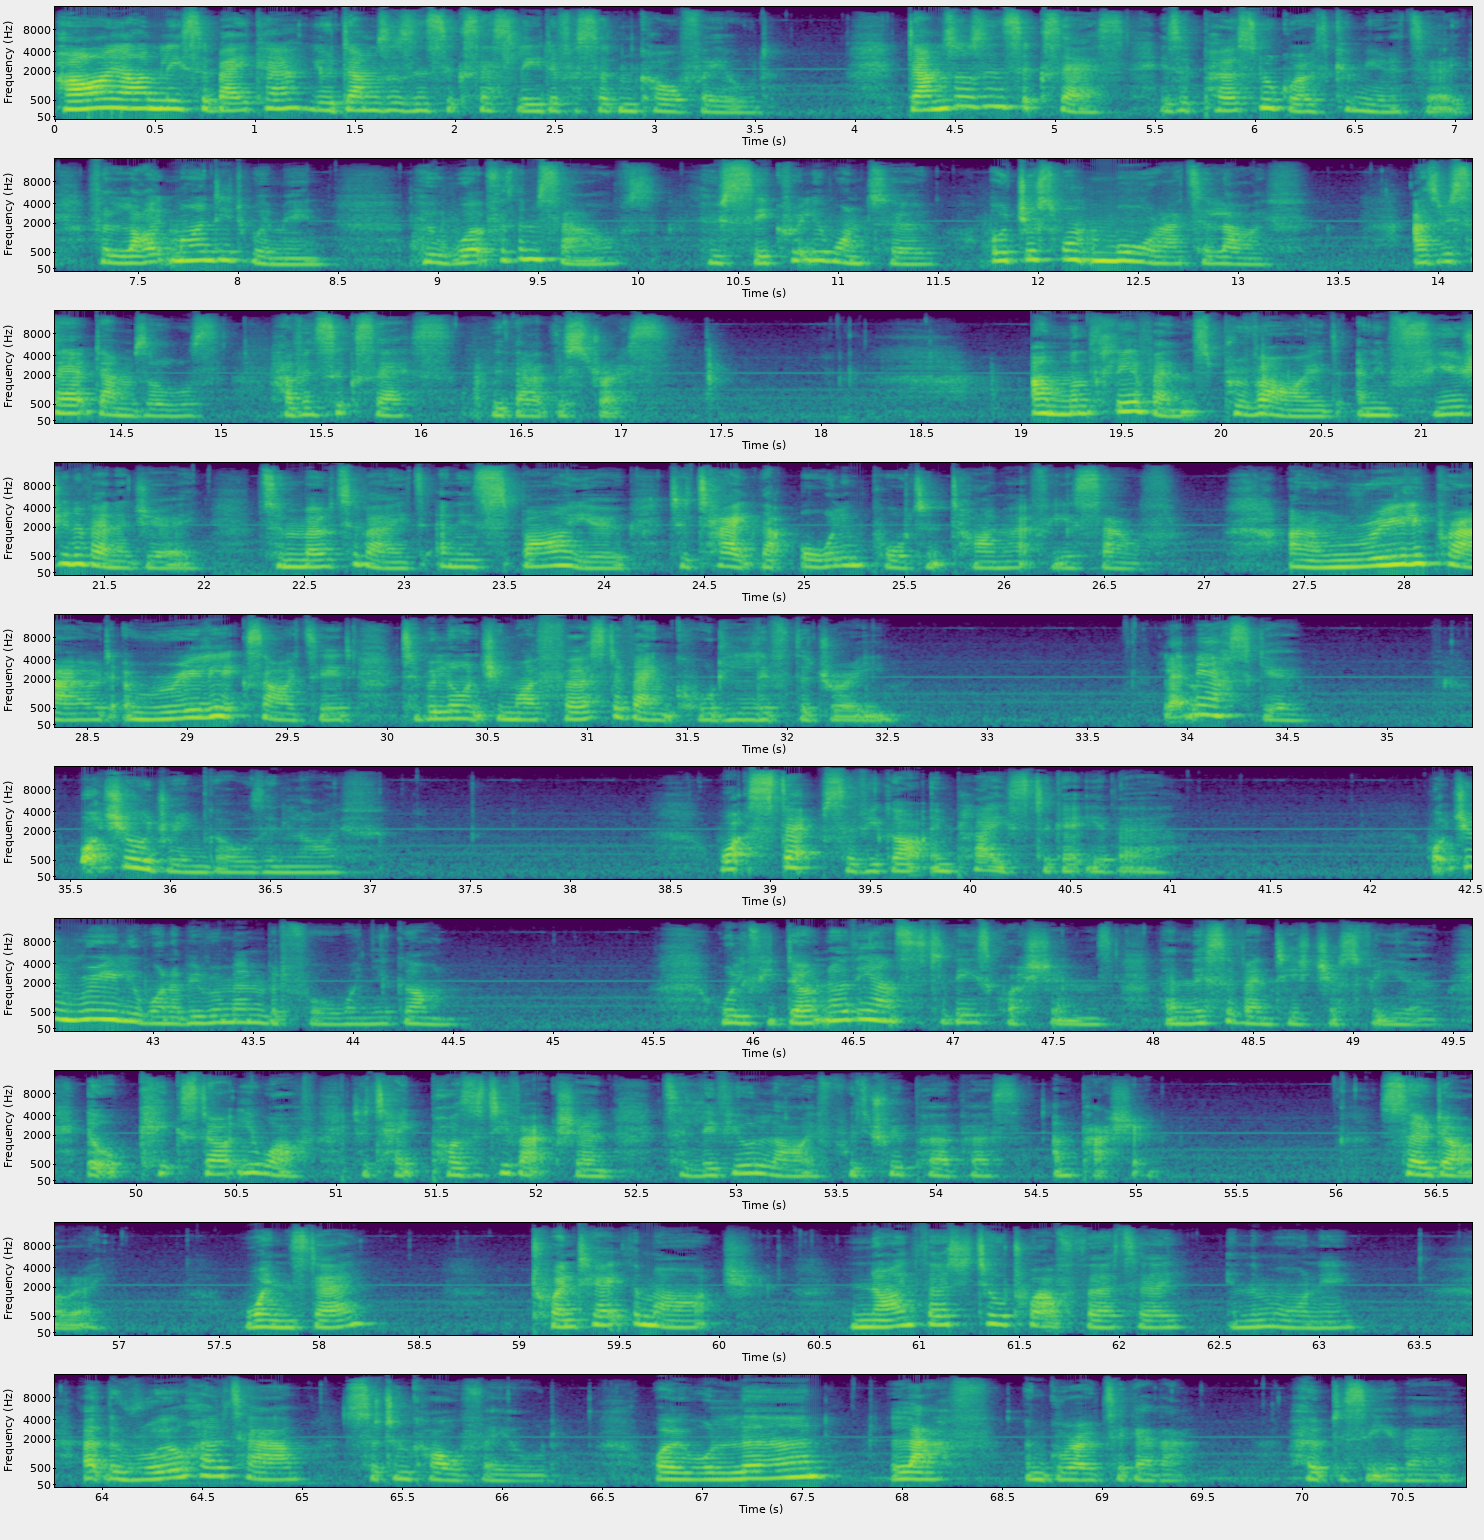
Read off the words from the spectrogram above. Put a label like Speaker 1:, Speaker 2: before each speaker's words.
Speaker 1: Hi, I'm Lisa Baker, your Damsels in Success leader for Sutton Coldfield. Damsels in Success is a personal growth community for like minded women who work for themselves, who secretly want to, or just want more out of life. As we say at Damsels, having success without the stress. Our monthly events provide an infusion of energy to motivate and inspire you to take that all important time out for yourself. And I'm really proud and really excited to be launching my first event called Live the Dream. Let me ask you, what's your dream goals in life? What steps have you got in place to get you there? What do you really want to be remembered for when you're gone? Well, if you don't know the answers to these questions, then this event is just for you. It will kickstart you off to take positive action to live your life with true purpose and passion. So, Diary, Wednesday, 28th of March, 9.30 till 12.30 in the morning at the Royal Hotel, Sutton Coldfield, where we will learn, laugh and grow together. Hope to see you there.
